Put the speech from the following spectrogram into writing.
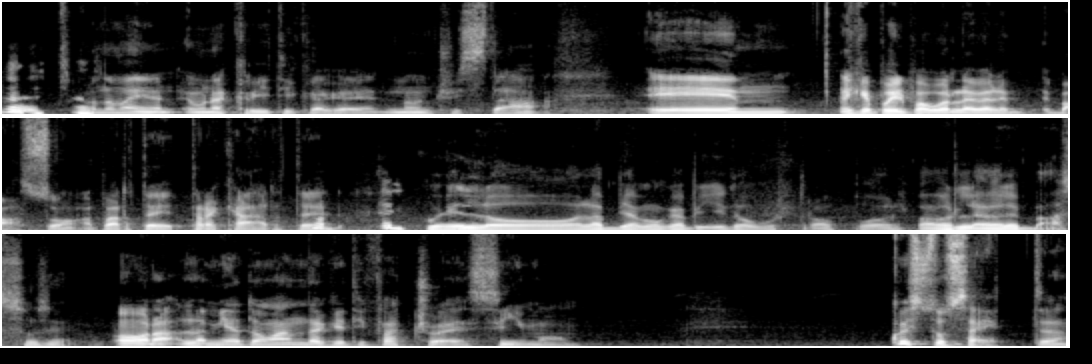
Eh, certo. Secondo me è una critica che non ci sta. E, ehm, e, che poi il power level è basso, a parte tre carte. Vabbè, e quello l'abbiamo capito, purtroppo il power level è basso, sì. Ora, la mia domanda che ti faccio è, Simo, questo set,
